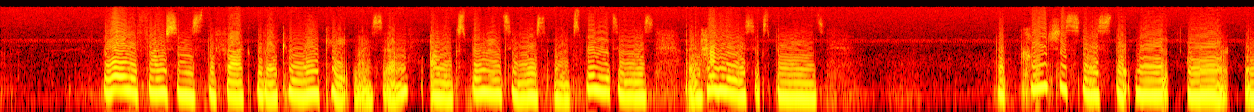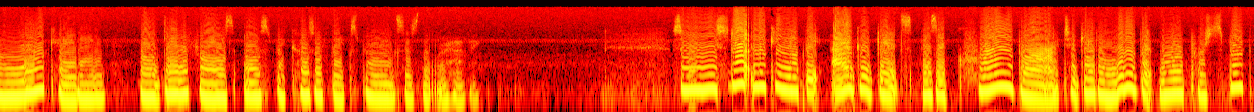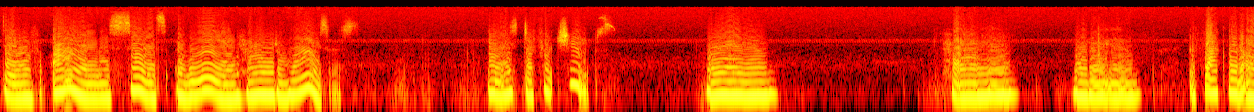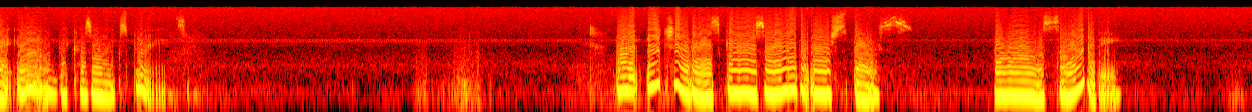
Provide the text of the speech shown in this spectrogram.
reinforces the fact that I can locate myself. I'm experiencing this, I'm experiencing this, I'm having this experience. The consciousness that we are locating identifies us because of the experiences that we're having. So when we start looking at the aggregates as a crowbar to get a little bit more perspective on the sense of me and how it arises, in these different shapes. Where I am, how I am, what I am, the fact that I am because I'm experiencing. But each of these gives us a little bit more space around the solidity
